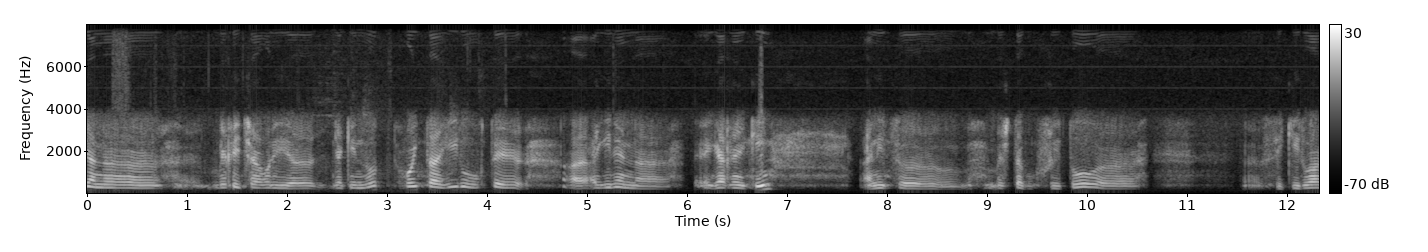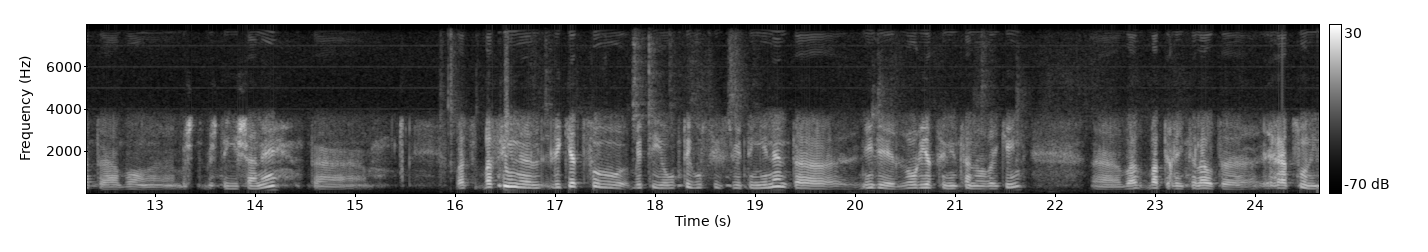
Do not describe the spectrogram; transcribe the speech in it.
Goizian uh, berritxa hori uh, jakin dut. Hoita hiru urte uh, aginen uh, egarrekin. Hainitz uh, bestak ufritu, uh, zikirua eta bon, beste, beste gizane. Ta, bazin uh, lekiatzu beti urte guztiz beten ginen eta nire loriatzen izan horrekin. Uh, bat, bat erreitela uh, erratzun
